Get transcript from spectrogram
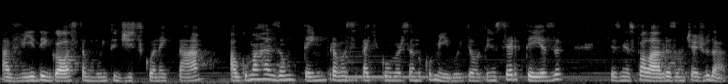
a vida e gosta muito de se conectar, alguma razão tem para você estar tá aqui conversando comigo. Então eu tenho certeza que as minhas palavras vão te ajudar.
